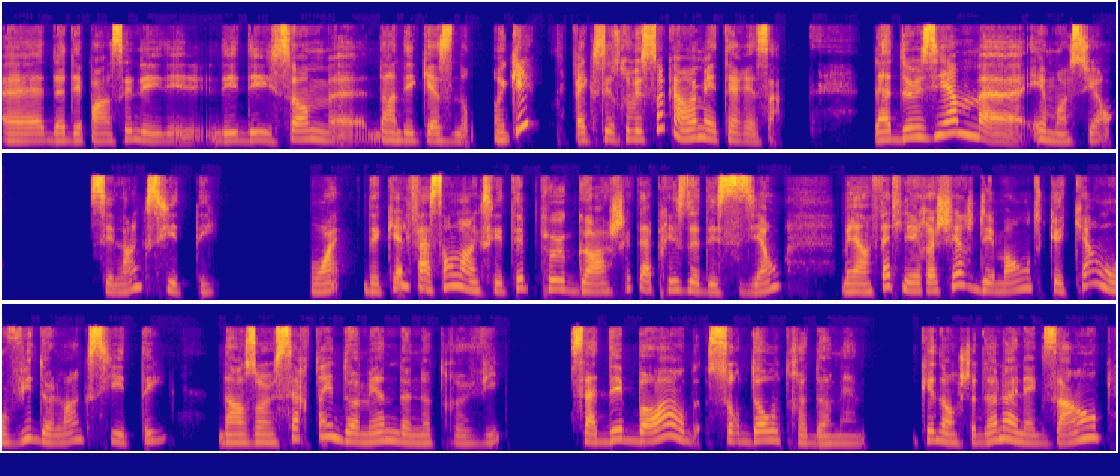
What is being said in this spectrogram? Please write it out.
euh, de dépenser des, sommes euh, dans des casinos. OK? Fait que j'ai trouvé ça quand même intéressant. La deuxième euh, émotion, c'est l'anxiété. Oui. De quelle façon l'anxiété peut gâcher ta prise de décision? Mais en fait, les recherches démontrent que quand on vit de l'anxiété dans un certain domaine de notre vie, ça déborde sur d'autres domaines. Donc, je te donne un exemple.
